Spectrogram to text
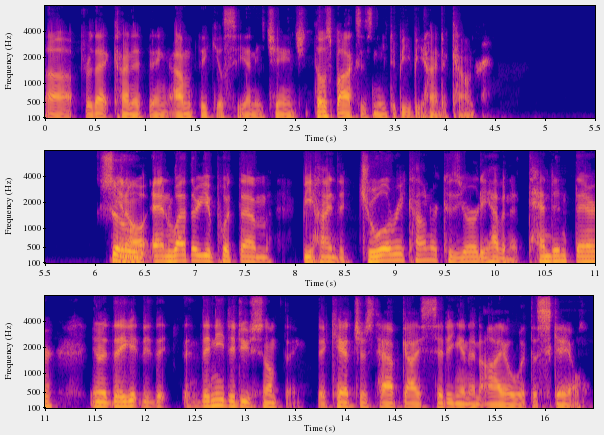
uh for that kind of thing, I don't think you'll see any change. Those boxes need to be behind a counter. So you know, and whether you put them behind the jewelry counter because you already have an attendant there, you know, they, they they need to do something. They can't just have guys sitting in an aisle with a scale.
